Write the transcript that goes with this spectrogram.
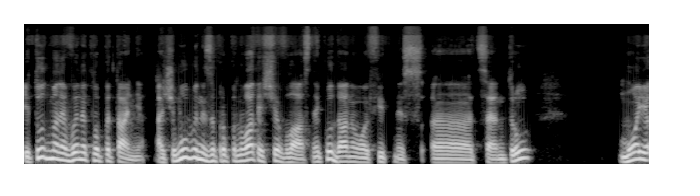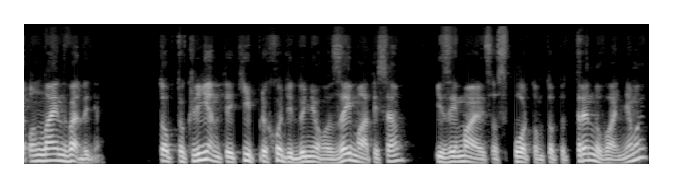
І тут в мене виникло питання: а чому би не запропонувати ще власнику даного фітнес-центру моє онлайн-ведення? Тобто клієнти, які приходять до нього займатися і займаються спортом, тобто тренуваннями,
